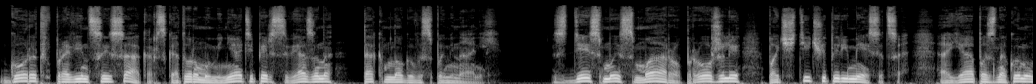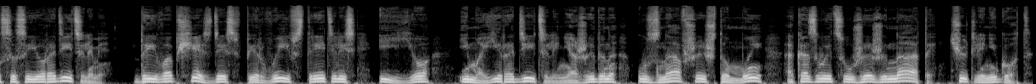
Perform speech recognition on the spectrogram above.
Город в провинции Сакар, с которым у меня теперь связано так много воспоминаний. Здесь мы с Маро прожили почти четыре месяца, а я познакомился с ее родителями. Да и вообще здесь впервые встретились и ее, и мои родители, неожиданно узнавшие, что мы, оказывается, уже женаты чуть ли не год.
